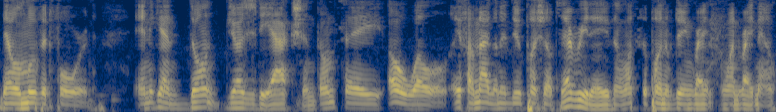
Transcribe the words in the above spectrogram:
that will move it forward and again, don't judge the action. Don't say, "Oh, well, if I'm not going to do push-ups every day, then what's the point of doing right one right now?"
